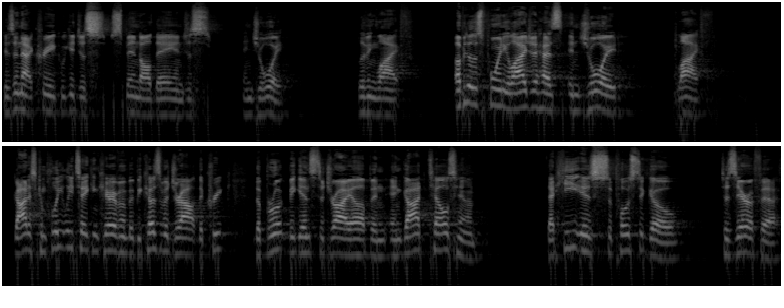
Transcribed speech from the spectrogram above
Because in that creek, we could just spend all day and just enjoy living life. Up to this point, Elijah has enjoyed life. God is completely taking care of him, but because of a drought, the creek, the brook begins to dry up, and, and God tells him that he is supposed to go to Zarephath,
